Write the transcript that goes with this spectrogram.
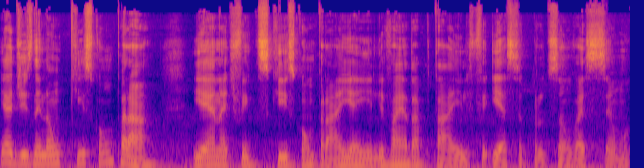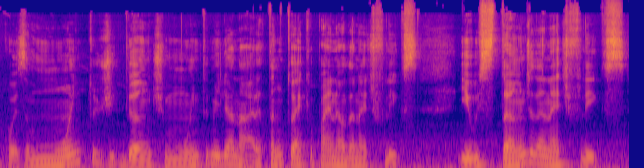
E a Disney não quis comprar. E aí a Netflix quis comprar e aí ele vai adaptar ele, e essa produção vai ser uma coisa muito gigante, muito milionária. Tanto é que o painel da Netflix e o stand da Netflix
